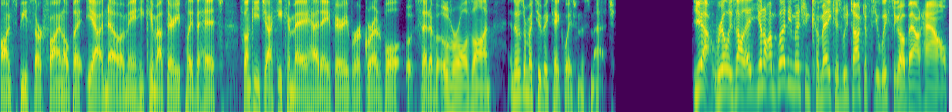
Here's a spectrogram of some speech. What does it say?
on Speedstar Final. But yeah, no, I mean, he came out there, he played the hits. Funky Jackie Kamei had a very regrettable uh, set of overalls on. And those are my two big takeaways from this match. Yeah, really solid. You know, I'm glad you mentioned Kamei because we talked a few weeks ago about how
